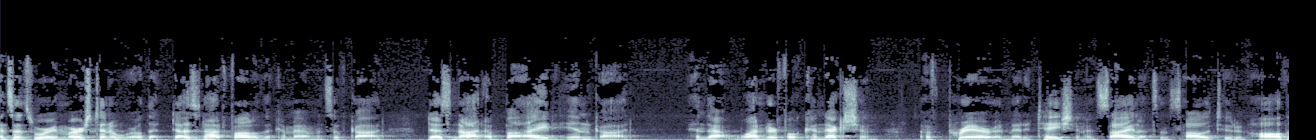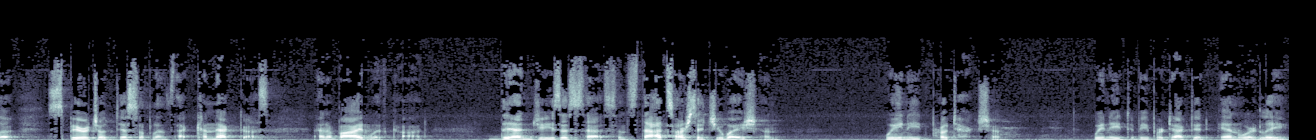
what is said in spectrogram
And since we're immersed in a world that does not follow the commandments of God, does not abide in God, and that wonderful connection of prayer and meditation and silence and solitude and all the spiritual disciplines that connect us and abide with God, then Jesus says, since that's our situation, we need protection. We need to be protected inwardly,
